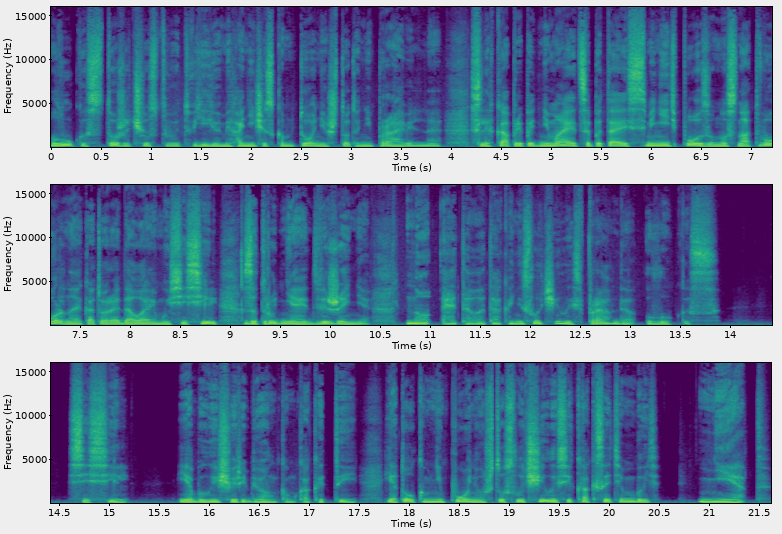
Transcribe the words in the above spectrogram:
Лукас тоже чувствует в ее механическом тоне что-то неправильное, слегка приподнимается, пытаясь сменить позу, но снотворное, которое дала ему Сесиль, затрудняет движение. Но этого так и не случилось, правда, Лукас? Сесиль, я был еще ребенком, как и ты. Я толком не понял, что случилось и как с этим быть. Нет.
